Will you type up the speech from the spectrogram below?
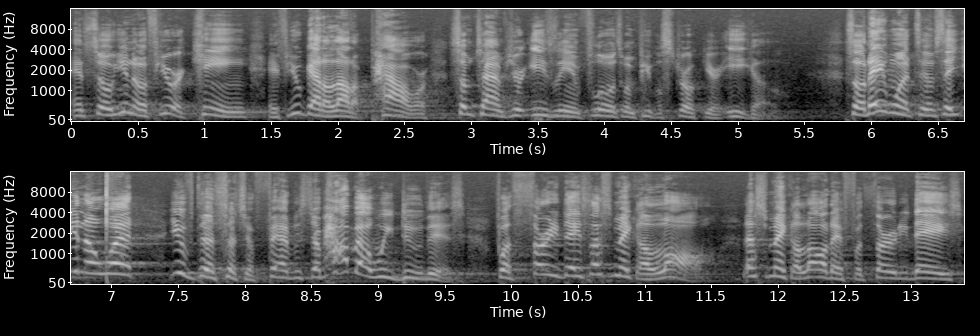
And so, you know, if you're a king, if you got a lot of power, sometimes you're easily influenced when people stroke your ego. So they went to him and said, you know what? You've done such a fabulous job. How about we do this? For 30 days, let's make a law Let's make a law that for 30 days,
